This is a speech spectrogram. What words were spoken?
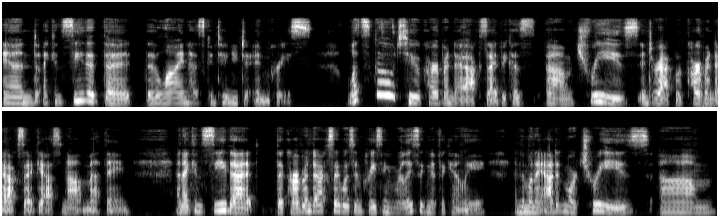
and I can see that the, the line has continued to increase. Let's go to carbon dioxide because um, trees interact with carbon dioxide gas, not methane. And I can see that the carbon dioxide was increasing really significantly, and then when I added more trees, um,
